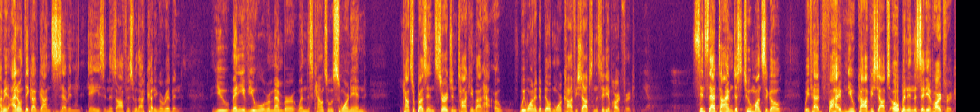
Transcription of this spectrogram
I mean, I don't think I've gone seven days in this office without cutting a ribbon. You, many of you will remember when this council was sworn in, Council President Surgeon talking about how uh, we wanted to build more coffee shops in the city of Hartford. Yep. Since that time, just two months ago, we've had five new coffee shops open in the city of Hartford.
